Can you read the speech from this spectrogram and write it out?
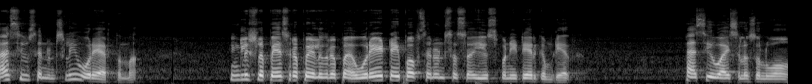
பேசிவ் சென்டென்ஸ்லேயும் ஒரே அர்த்தம் தான் இங்கிலீஷில் பேசுகிறப்ப எழுதுகிறப்ப ஒரே டைப் ஆஃப் சென்டென்சஸை யூஸ் பண்ணிகிட்டே இருக்க முடியாது. பேசிவ் வாய்ஸில் சொல்லுவோம்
